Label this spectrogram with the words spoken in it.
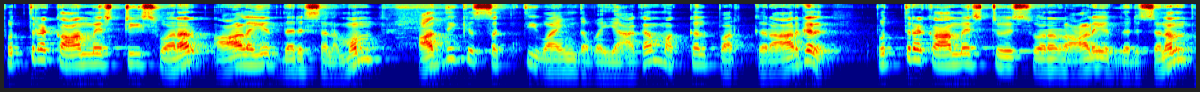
புத்திர காமேஷ்டீஸ்வரர் ஆலய தரிசனமும் அதிக சக்தி வாய்ந்தவையாக மக்கள் பார்க்கிறார்கள். புத்திர காமேஷ்டீஸ்வரர் ஆலய தரிசனம்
